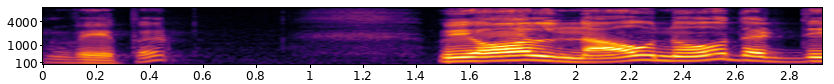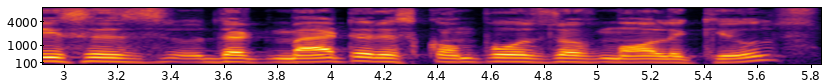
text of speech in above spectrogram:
vapor. We all now know that this is that matter is composed of molecules.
